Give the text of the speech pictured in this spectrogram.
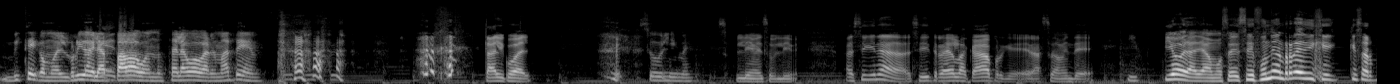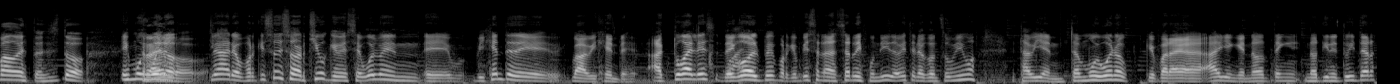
¿viste? Como el ruido de la pava cuando está el agua para el mate. Tal cual. Sublime. Sublime, sublime. Así que nada, sí, traerlo acá porque era solamente... Y piola, digamos. Se, se fundió en red y dije, qué zarpado esto, necesito... Es muy bueno, claro, porque son esos archivos que se vuelven eh, vigentes de. Va, vigentes. Actuales de golpe, porque empiezan a ser difundidos, ¿viste? Lo consumimos. Está bien, está muy bueno que para alguien que no, no tiene Twitter,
